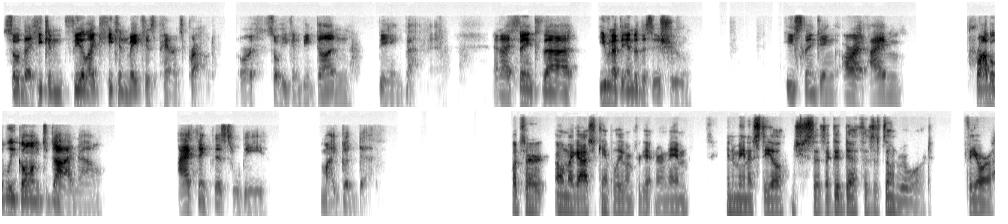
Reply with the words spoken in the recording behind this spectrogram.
so that he can feel like he can make his parents proud, or so he can be done being Batman. And I think that even at the end of this issue, he's thinking, "All right, I'm probably going to die now. I think this will be my good death. What's her? Oh my gosh, I can't believe I'm forgetting her name in Man of Steel. And she says, "A good death is its own reward." Faora.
